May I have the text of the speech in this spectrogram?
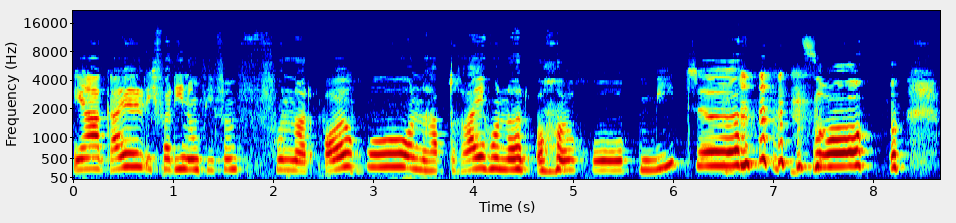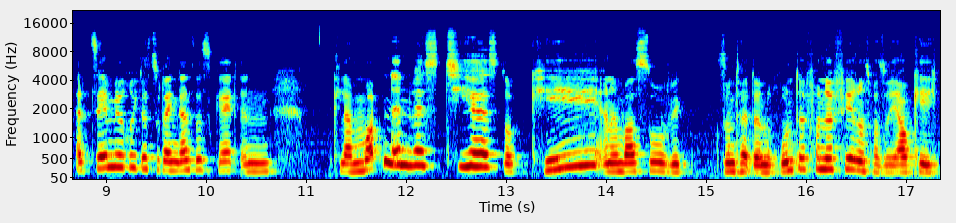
ja, geil, ich verdiene irgendwie 500 Euro und habe 300 Euro Miete. so. Erzähl mir ruhig, dass du dein ganzes Geld in Klamotten investierst. Okay. Und dann war es so, wir sind halt dann runter von der Fähre. Und es war so, ja, okay, ich,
